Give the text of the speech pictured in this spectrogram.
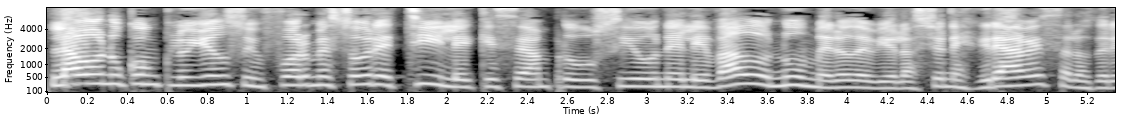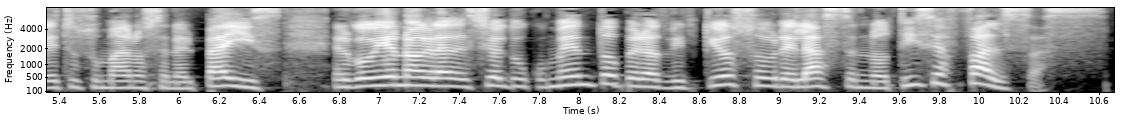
La ONU concluyó en su informe sobre Chile que se han producido un elevado número de violaciones graves a los derechos humanos en el país. El gobierno agradeció el documento, pero advirtió sobre las noticias falsas.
